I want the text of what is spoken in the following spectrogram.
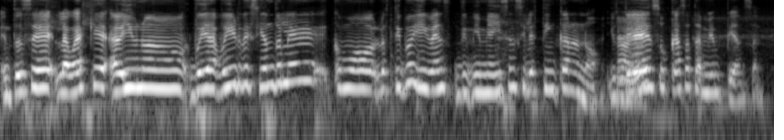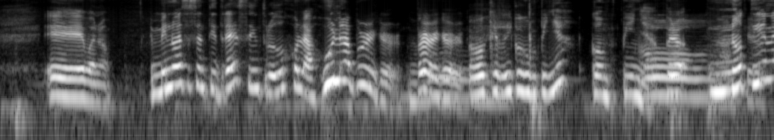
entonces la weá es que hay uno. Voy a, voy a ir diciéndole como los tipos y, ven- y me dicen si les tincan o no. Y A ustedes en sus casas también piensan. Eh, bueno, en 1963 se introdujo la Hula Burger. Burger. Oh, qué rico con piña. Con piña. Oh, pero ah, no tiene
